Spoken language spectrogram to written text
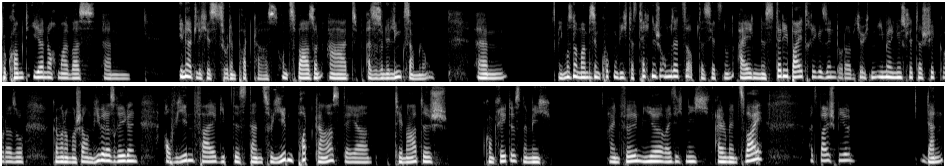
bekommt ihr noch mal was ähm, Inhaltliches zu dem Podcast. Und zwar so eine Art, also so eine Linksammlung. Ähm, ich muss noch mal ein bisschen gucken, wie ich das technisch umsetze, ob das jetzt nun eigene Steady-Beiträge sind oder ob ich euch einen E-Mail-Newsletter schicke oder so. Können wir noch mal schauen, wie wir das regeln. Auf jeden Fall gibt es dann zu jedem Podcast, der ja thematisch konkret ist, nämlich ein Film hier, weiß ich nicht, Iron Man 2 als Beispiel, dann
